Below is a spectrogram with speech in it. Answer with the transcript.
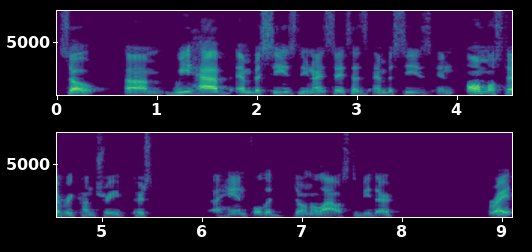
So, um, we have embassies. The United States has embassies in almost every country. There's a handful that don't allow us to be there, right?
